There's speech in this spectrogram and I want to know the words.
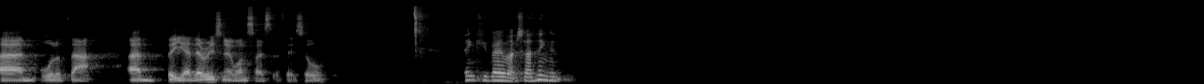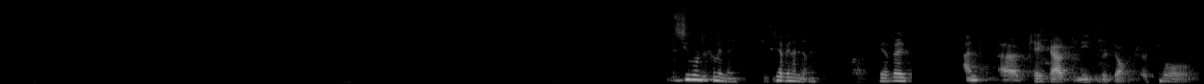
um, all of that. Um, but yeah, there is no one size that fits all. Thank you very much. I think Did you want to come in there? You have your hand up. Yeah, very. And uh, take out the need for a doctor at all.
